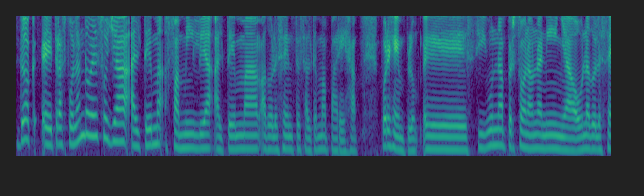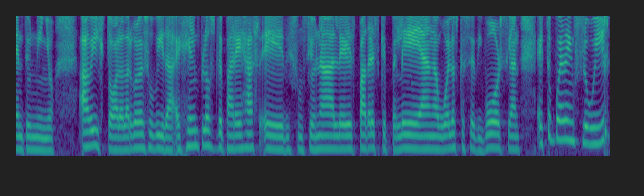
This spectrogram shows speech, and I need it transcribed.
Doc, eh, traspolando eso ya al tema familia, al tema adolescentes, al tema pareja. Por ejemplo, eh, si una persona, una niña o un adolescente, un niño, ha visto a lo largo de su vida ejemplos de parejas eh, disfuncionales, padres que pelean, abuelos que se divorcian, esto puede influir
